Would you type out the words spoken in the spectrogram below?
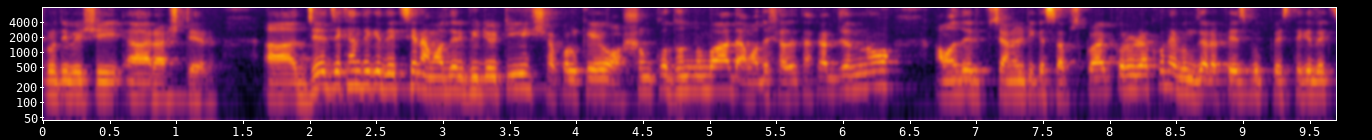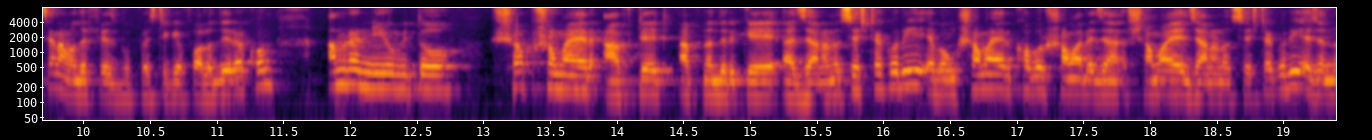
প্রতিবেশী রাষ্ট্রের। যে যেখান থেকে দেখছেন আমাদের ভিডিওটি, সকলকে অসংখ্য ধন্যবাদ আমাদের সাথে থাকার জন্য। আমাদের চ্যানেলটিকে সাবস্ক্রাইব করে রাখুন এবং যারা ফেসবুক পেজ থেকে দেখছেন, আমাদের ফেসবুক পেজটিকে ফলো দিয়ে রাখুন। আমরা নিয়মিত সব সময়ের আপডেট আপনাদেরকে জানানোর চেষ্টা করি এবং সময়ের খবর সময়ে সময়ে জানানোর চেষ্টা করি। এজন্য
